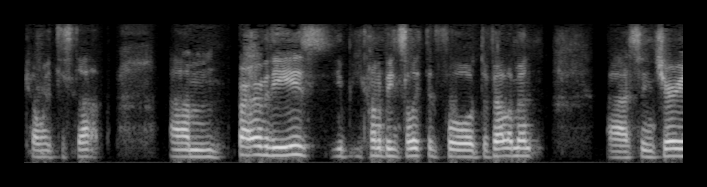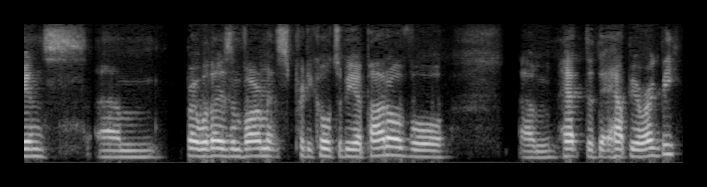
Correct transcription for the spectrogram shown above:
can't wait to start. Um, but over the years, you you kind of been selected for development, uh, Centurions. Um, bro, were those environments pretty cool to be a part of, or um, how, did that help your rugby?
